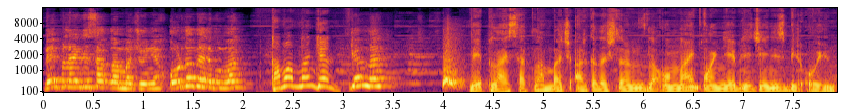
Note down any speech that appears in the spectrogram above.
Webplay'de saklambaç oynayak. Orada beni bul lan. Tamam lan gel. Gel lan. Weplay saklambaç arkadaşlarınızla online oynayabileceğiniz bir oyun.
